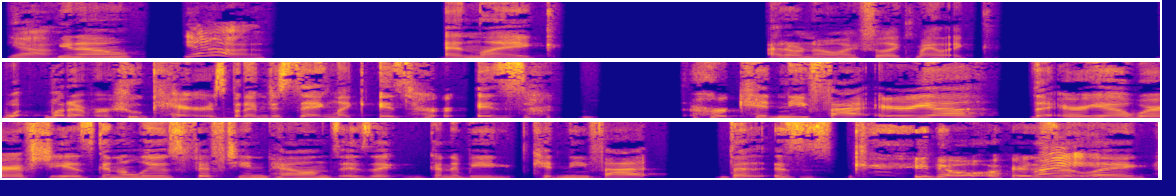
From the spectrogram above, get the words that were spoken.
Yeah. you know? Yeah. And like I don't know, I feel like my like what whatever, who cares? But I'm just saying like is her is her, her kidney fat area the area where if she is going to lose 15 pounds is it going to be kidney fat that is you know or is Right. it like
